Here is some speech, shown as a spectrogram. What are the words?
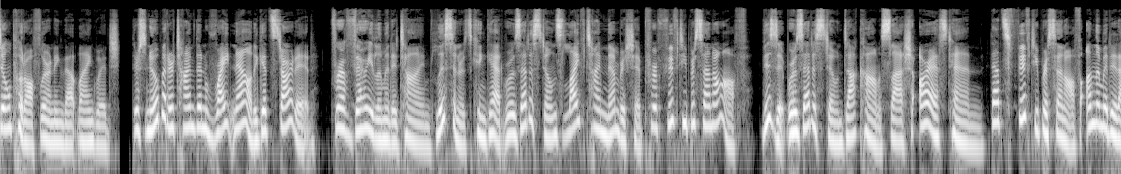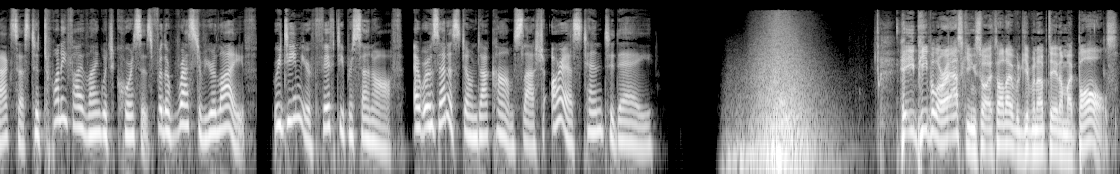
Don't put off learning that language. There's no better time than right now to get started. For a very limited time, listeners can get Rosetta Stone's lifetime membership for 50% off. Visit rosettastone.com slash rs10. That's 50% off unlimited access to 25 language courses for the rest of your life. Redeem your 50% off at rosettastone.com slash rs10 today. Hey, people are asking, so I thought I would give an update on my balls.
